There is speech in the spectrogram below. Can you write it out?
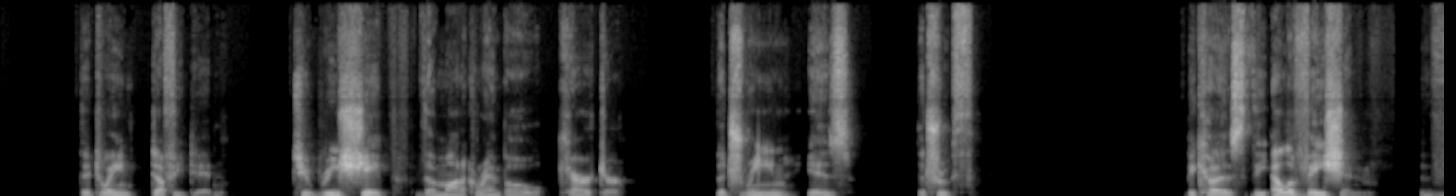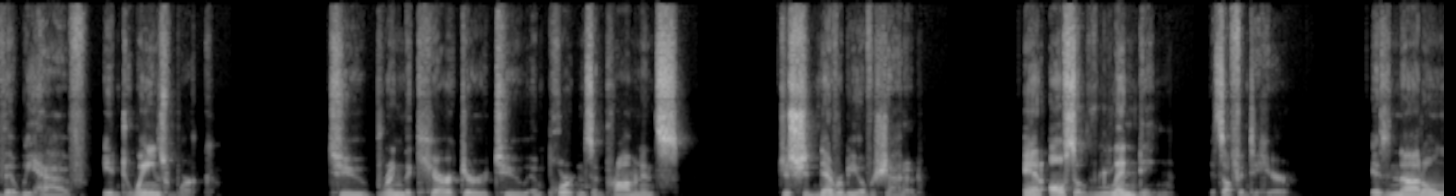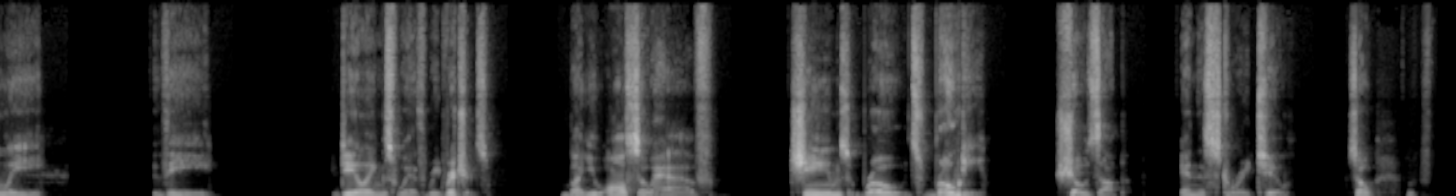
that Dwayne Duffy did to reshape the Monica Rambeau character. The dream is the truth. Because the elevation that we have in Dwayne's work to bring the character to importance and prominence just should never be overshadowed. And also lending itself into here is not only the dealings with Reed Richards, but you also have James Rhodes. Rhodey shows up in this story too. So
